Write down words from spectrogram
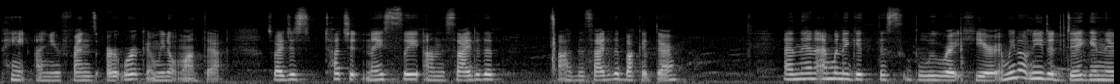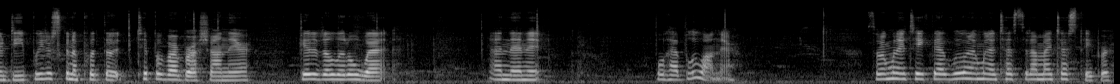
paint on your friend's artwork, and we don't want that. So I just touch it nicely on the side of the on the side of the bucket there. And then I'm going to get this blue right here. And we don't need to dig in there deep. We're just going to put the tip of our brush on there, get it a little wet, and then it will have blue on there. So I'm going to take that blue and I'm going to test it on my test paper.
